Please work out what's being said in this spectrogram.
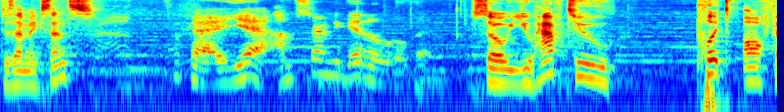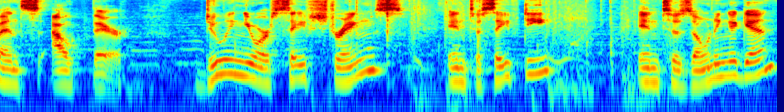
Does that make sense? Okay, yeah, I'm starting to get it a little bit. So you have to put offense out there. Doing your safe strings into safety, into zoning again,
